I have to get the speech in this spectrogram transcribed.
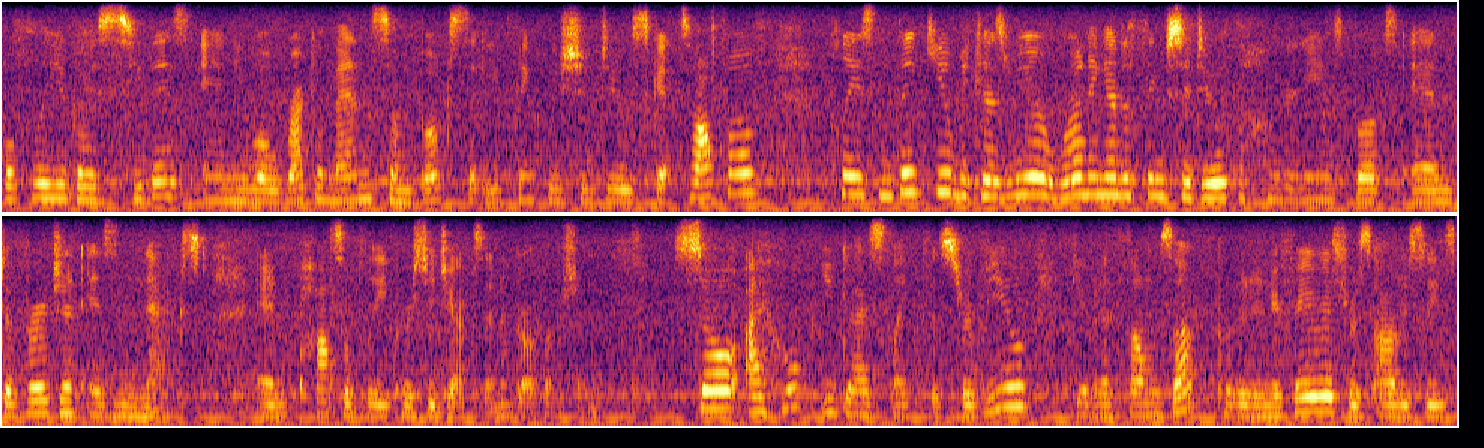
Hopefully, you guys see this and you will recommend some books that you think we should do skits off of. Please and thank you because we are running out of things to do with the Hunger Games books, and Divergent is next, and possibly Percy Jackson, a girl version. So I hope you guys liked this review. Give it a thumbs up, put it in your favorites, which obviously is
